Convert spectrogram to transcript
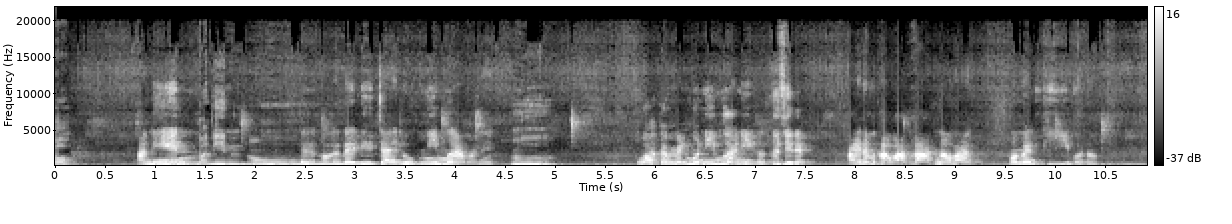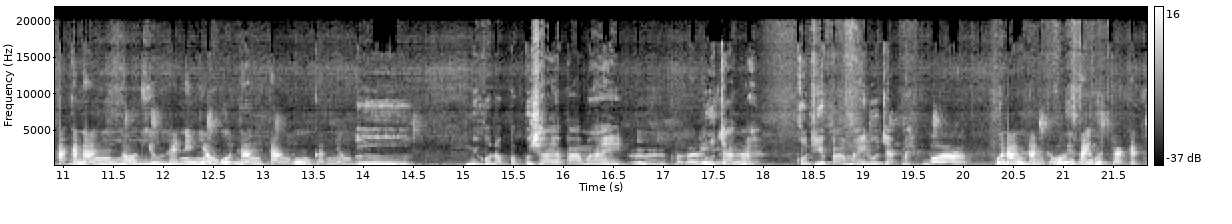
บอกปลานินปลานินโอ้เออเขาก็ได้ดีใจลูกนี้เมื่อวันนี้เออว่ากันแม่นมื้อนี้เมื่อนี้ก็คือสิได้ไปน้ำเขาอาดลาดเนาะว่าว่าแม่นผีบ่เนาะพากันนั่งต่อคิวกันนี่ยังบ่นั่งตั้งวงกันยังเออ มีคนเอาปลาผู้ชายเอาปลามาให้อืมเขาก็เลยรู้จักไหมคนที่เอาปลามาให้รู้จักไหมบ่ผู้นั่งหันก็บ่มีใครรู้จักจักค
